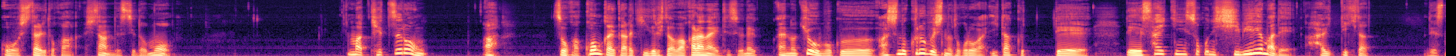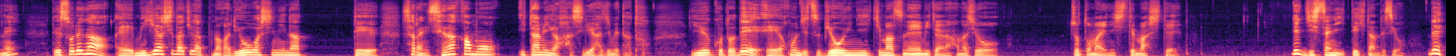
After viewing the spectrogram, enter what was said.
をしたりとかしたんですけども、まあ結論あそうか今回から聞いてる人はわからないですよね。あの今日僕足のくるぶしのところが痛くってで最近そこにしびれまで入ってきたんですね。でそれが、えー、右足だけだったのが両足になってさらに背中も痛みが走り始めたということで、えー、本日病院に行きますねみたいな話をちょっと前にしてまして。で実際に行ってきたんですよ。で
